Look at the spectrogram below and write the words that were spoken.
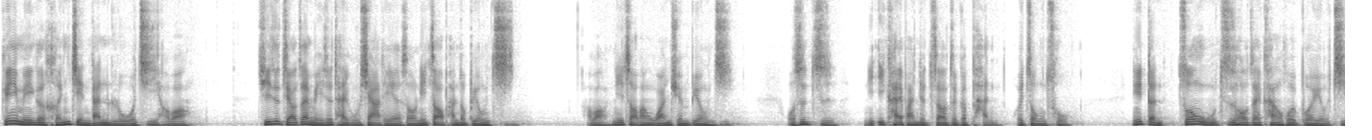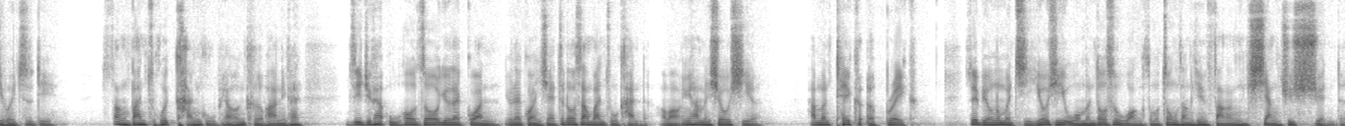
给你们一个很简单的逻辑，好不好？其实只要在每次台股下跌的时候，你早盘都不用急，好不好？你早盘完全不用急。我是指你一开盘就知道这个盘会重挫，你等中午之后再看会不会有机会止跌。上班族会砍股票很可怕，你看你自己去看午后之后又在灌又在灌线，这都是上班族砍的，好不好？因为他们休息了，他们 take a break，所以不用那么急。尤其我们都是往什么中长线方向去选的，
